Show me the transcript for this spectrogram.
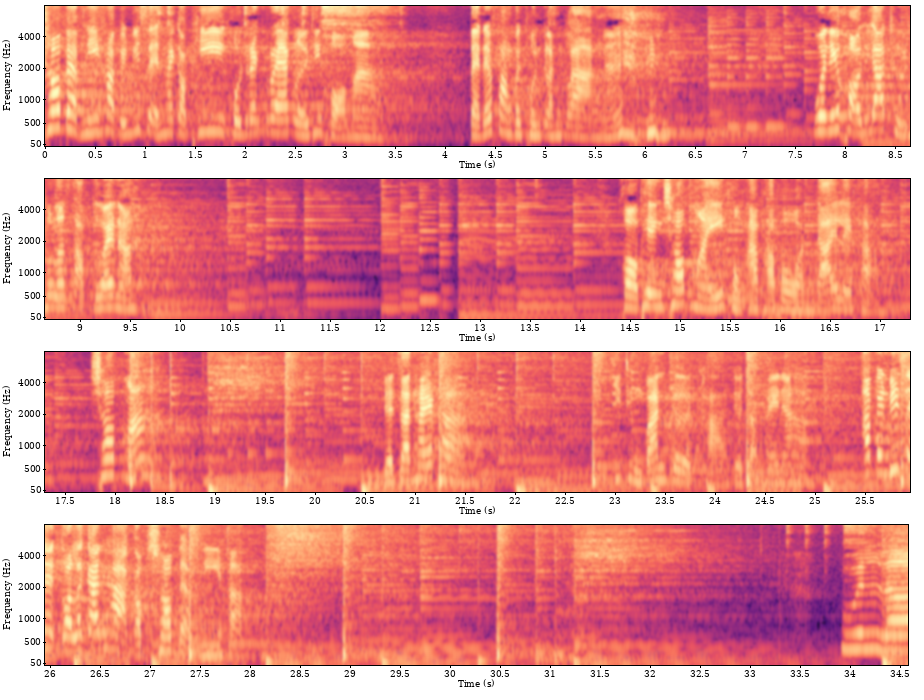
ชอบแบบนี้ค่ะเป็นพิเศษให้กับพี่คนแรก ๆ เลยที่ขอมา แต่ได้ฟังเป็นคนกลางๆนะ วันนี้ขออนุญาตถือโทรศัพท์ด้วยนะ ขอเพลงชอบไหมของอาภาพรได้เลยค่ะ ชอบมะเดี๋ยวจัดให้ค่ะ คิดถึงบ้านเกิดค่ะ เดี๋ยวจัดให้นะคะเอาเป็นพิเศษก่อนละกันค่ะ กับชอบแบบนี้ค่ะ เวลา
